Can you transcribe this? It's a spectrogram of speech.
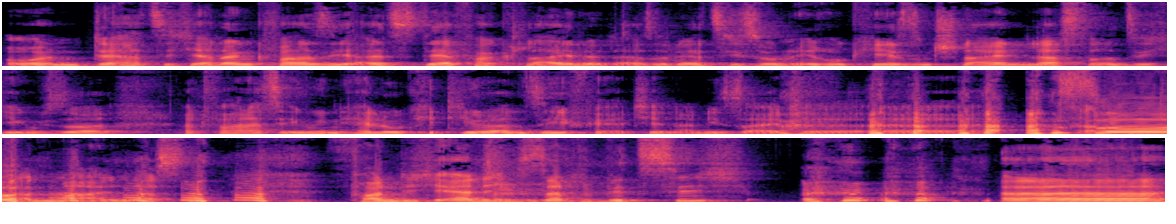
Und der hat sich ja dann quasi als der verkleidet. Also der hat sich so einen Irokesen schneiden lassen und sich irgendwie so, was war das, irgendwie ein Hello Kitty oder ein Seepferdchen an die Seite äh, dran, so. dran malen lassen. Fand ich ehrlich gesagt witzig. äh,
